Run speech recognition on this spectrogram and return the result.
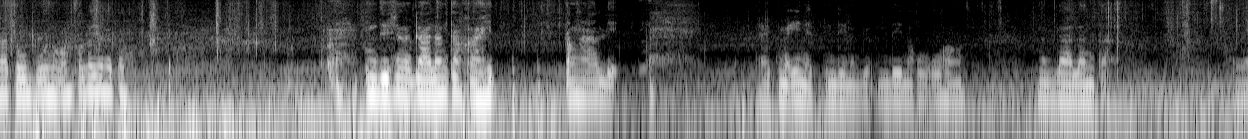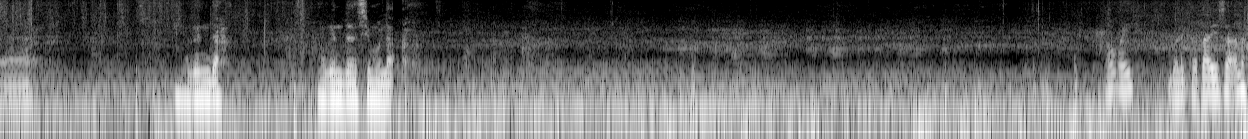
Maganda tubo ng ampalaya na to. Hindi siya naglalanta kahit tanghali. Kahit mainit, hindi nag hindi nakukuhang naglalanta. Kaya maganda. Magandang simula. Okay, balik na tayo sa ano.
